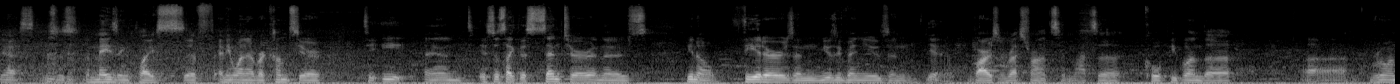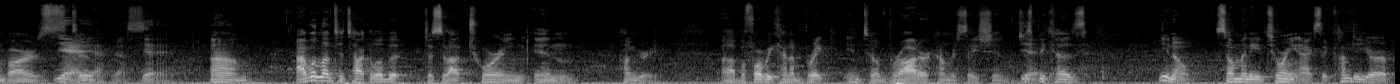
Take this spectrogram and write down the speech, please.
Yes, this is amazing place if anyone ever comes here to eat. And it's just like this center, and there's, you know, theaters and music venues and Yeah. bars and restaurants and lots of cool people in the uh, ruin bars Yeah, too. yeah. Yes. Yeah. Um, I would love to talk a little bit just about touring in Hungary uh, before we kind of break into a broader conversation. Just Yeah. because, you know, so many touring acts that come to Europe,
